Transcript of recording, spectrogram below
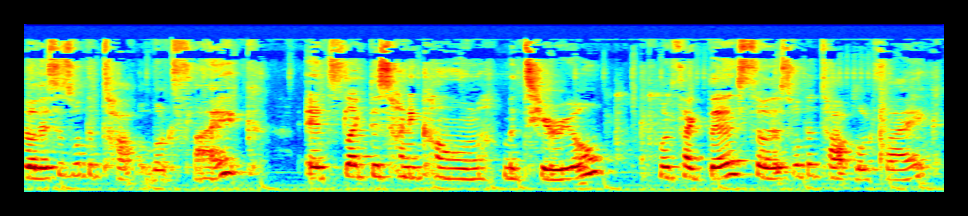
So this is what the top looks like. It's like this honeycomb material. Looks like this. So this is what the top looks like.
